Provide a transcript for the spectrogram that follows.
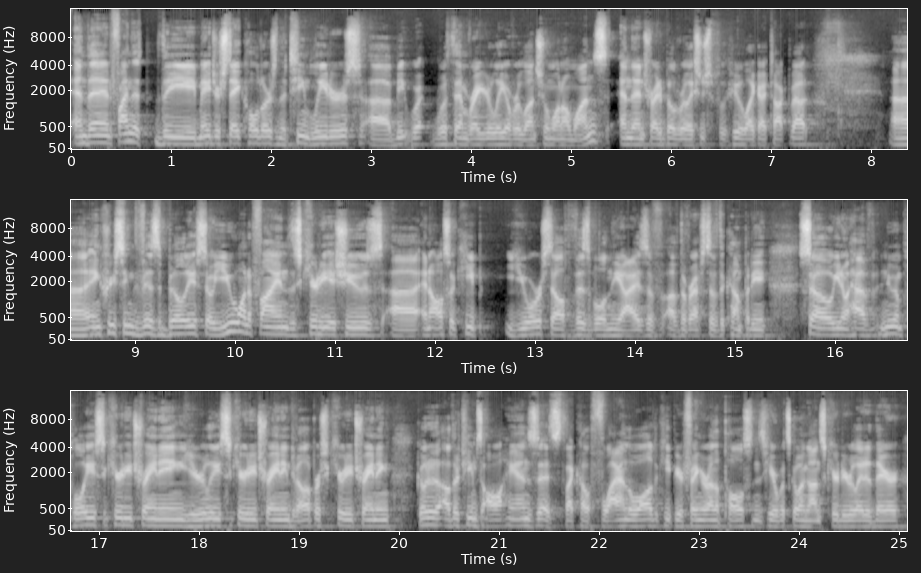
and then find the, the, major stakeholders and the team leaders, uh, meet with them regularly over lunch and one-on-ones, and then try to build relationships with people like I talked about. Uh, increasing the visibility. So you want to find the security issues uh, and also keep yourself visible in the eyes of, of the rest of the company. So you know, have new employee security training, yearly security training, developer security training. Go to the other teams all hands. It's like a fly on the wall to keep your finger on the pulse and hear what's going on security related there.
